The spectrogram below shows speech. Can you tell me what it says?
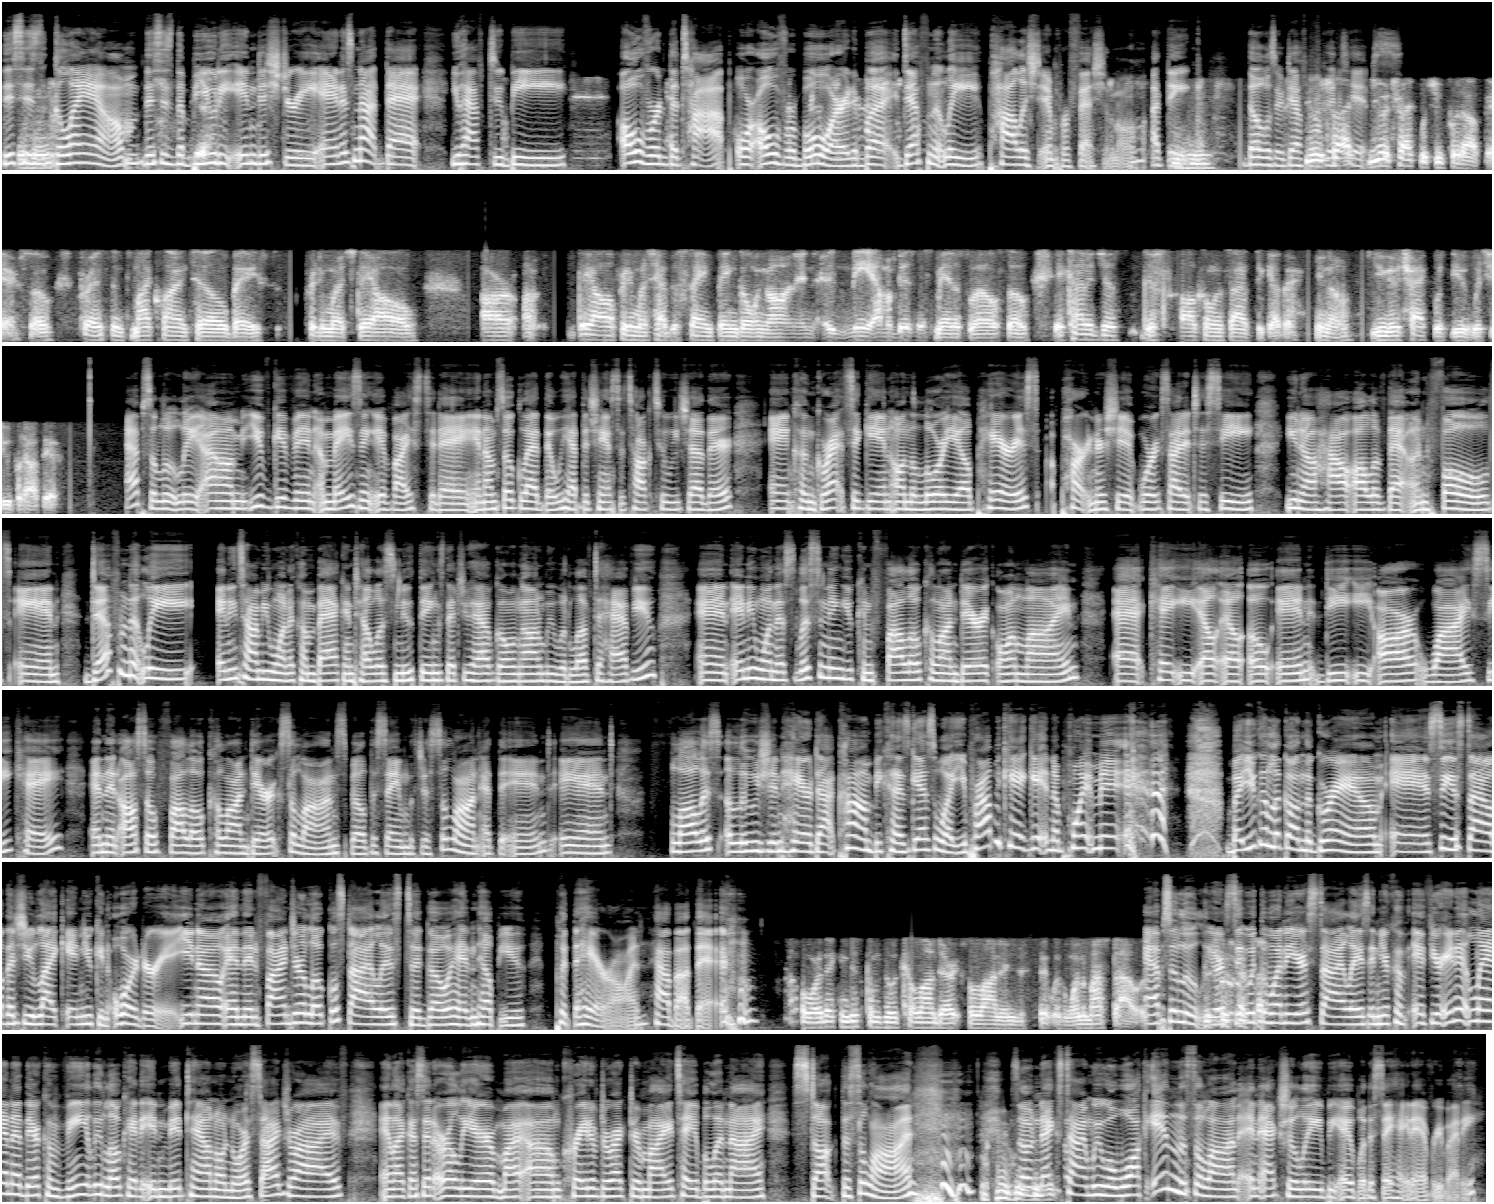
This mm-hmm. is glam. This is the beauty yeah. industry. And it's not that you have to be over the top or overboard, but definitely polished and professional. I think mm-hmm. those are definitely you attract, tips. You attract what you put out there. So, for instance, my clientele base, pretty much, they all are. Uh, they all pretty much have the same thing going on, and, and me, I'm a businessman as well, so it kind of just just all coincides together. You know, you attract what you what you put out there. Absolutely. Um, you've given amazing advice today, and I'm so glad that we had the chance to talk to each other. And congrats again on the L'Oreal Paris partnership. We're excited to see, you know, how all of that unfolds. And definitely anytime you want to come back and tell us new things that you have going on, we would love to have you. And anyone that's listening, you can follow Kellon Deryck online at K E L L O N D E R Y C K. And then also follow Kellon Deryck Salon, spelled the same with just salon at the end. And flawlessillusionhair.com because guess what? You probably can't get an appointment. but you can look on the gram and see a style that you like and you can order it, you know, and then find your local stylist to go ahead and help you put the hair on. How about that? or they can just come to the Kellon Deryck Salon and just sit with one of my stylists. Absolutely, or sit with one of your stylists. And you're if you're in Atlanta, they're conveniently located in Midtown on Northside Drive. And like I said earlier, my um, creative director Maya Table and I stalked the salon. so next time we will walk in the salon and actually be able to say hey to everybody.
